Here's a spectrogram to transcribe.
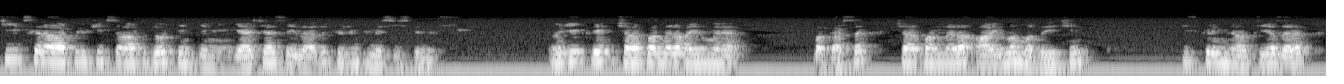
2x kare artı 3x artı 4 denkleminin gerçel sayılarda çözüm kümesi isteniyor. Öncelikle çarpanlara ayırmaya bakarsak çarpanlara ayrılamadığı için diskriminantı yazarak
